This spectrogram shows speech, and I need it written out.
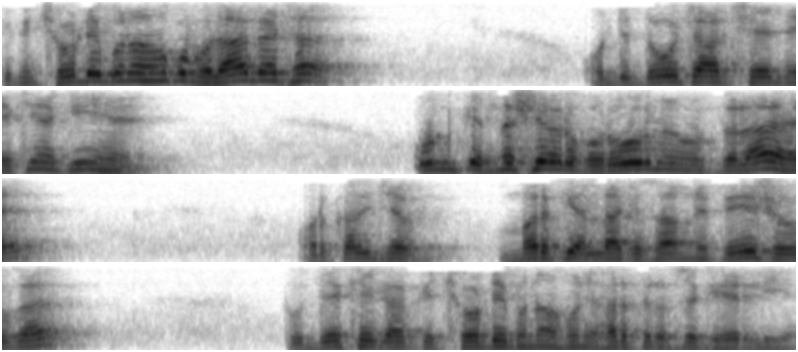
لیکن چھوٹے گناہوں کو بھلا بیٹھا اور جو دو، چار، چھ نیکیاں کی ہیں، ان کے نشے اور غرور میں مبتلا ہے۔ اور کل جب مر کے اللہ کے سامنے پیش ہوگا تو دیکھے گا کہ چھوٹے گناہوں نے ہر طرف سے گھیر لیا۔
